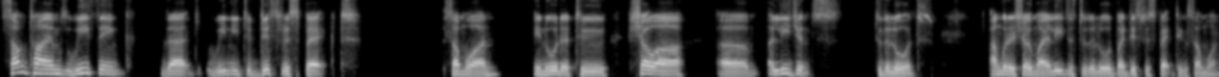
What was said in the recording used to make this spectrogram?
Sometimes we think that we need to disrespect someone in order to show our um, allegiance to the Lord. I'm going to show my allegiance to the Lord by disrespecting someone.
